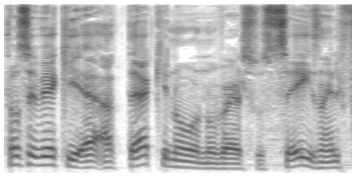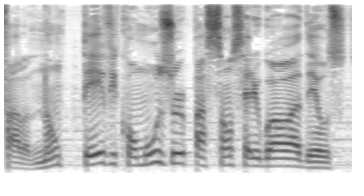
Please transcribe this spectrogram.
Então você vê aqui, é, até aqui no, no verso 6, né, ele fala: não teve como usurpação ser igual a Deus.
